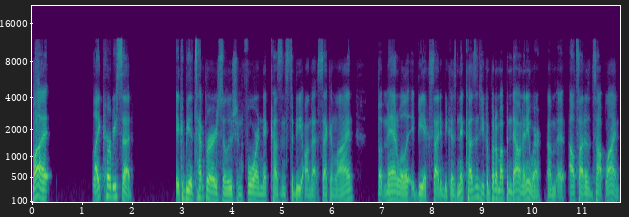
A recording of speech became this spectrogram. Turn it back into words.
but like Kirby said, it could be a temporary solution for Nick Cousins to be on that second line. But man, will it be exciting because Nick Cousins, you can put him up and down anywhere, um, eh, outside of the top line,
